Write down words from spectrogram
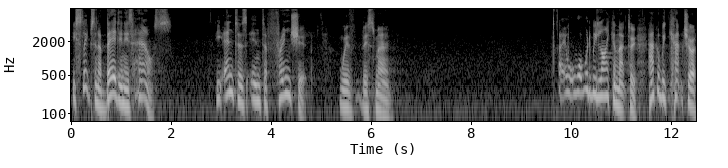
he sleeps in a bed in his house. He enters into friendship with this man. What would we liken that to? How could we capture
